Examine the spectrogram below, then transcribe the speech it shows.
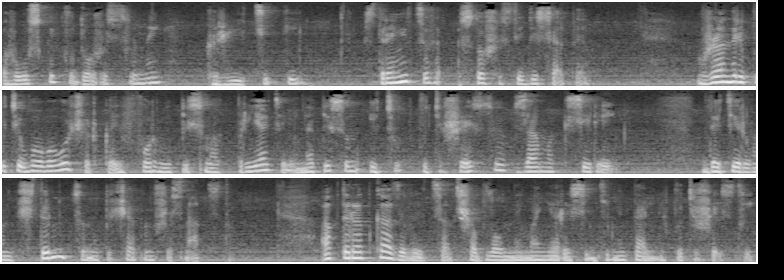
русской художественной критики. Страница 160. В жанре путевого очерка и в форме письма к приятелю написан этюд «Путешествие в замок Сирей», датирован 14, напечатан 16 автор отказывается от шаблонной манеры сентиментальных путешествий.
